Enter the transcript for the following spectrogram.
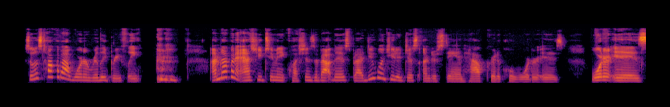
So let's talk about water really briefly. I'm not going to ask you too many questions about this, but I do want you to just understand how critical water is Water is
